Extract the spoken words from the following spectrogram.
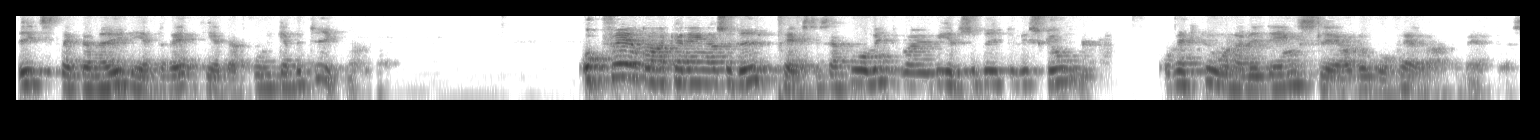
vidsträckta möjligheter och rättigheter att få vilka betyg man vill ha. Och föräldrarna kan ägna sig åt utpressning. Får vi inte vad vi vill så byter vi skola. Och rektorerna blir lite ängsliga och då går föräldrarna till mötes.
